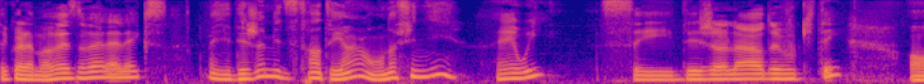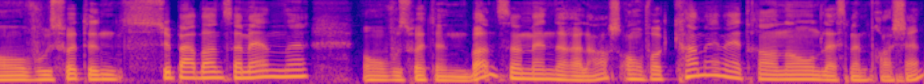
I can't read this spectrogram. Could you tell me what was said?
C'est quoi la mauvaise nouvelle, Alex? Mais il est déjà midi 31, on a fini. Eh oui, c'est déjà l'heure de vous quitter. On vous souhaite une super bonne semaine. On vous souhaite une bonne semaine de relâche. On va quand même être en onde la semaine prochaine.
